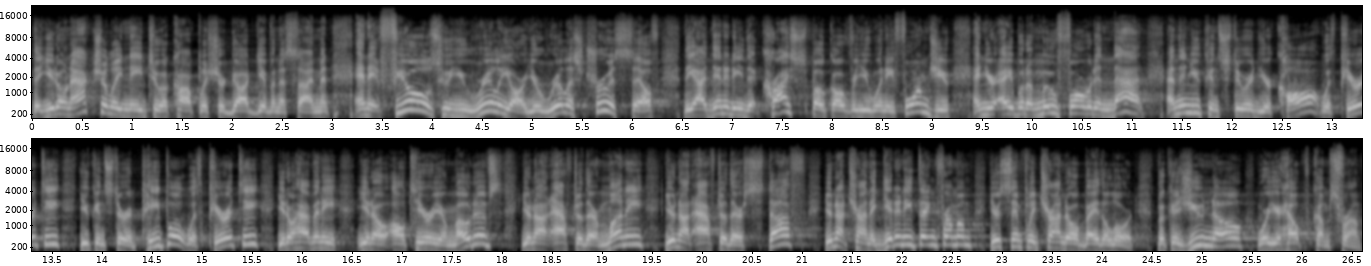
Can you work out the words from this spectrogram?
that you don't actually need to accomplish your God given assignment. And it fuels who you really are, your realest, truest self, the identity that Christ spoke over you when He formed you. And you're able to move forward in that. And then you can steward your call with purity. You can steward people with purity. You don't have any, you know, ulterior motives. You're not after their money. You're not after their stuff. You're not trying to get anything from them. You're simply trying to obey the Lord because you know where your help comes from.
